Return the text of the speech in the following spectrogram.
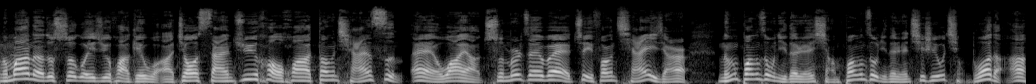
我妈呢都说过一句话给我啊，叫三句好话当前事。哎，娃呀，出门在外最放前一件能帮助你的人，想帮助你的人其实有挺多的啊。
